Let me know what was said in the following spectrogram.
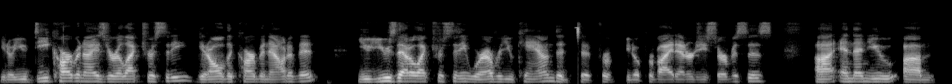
you know, you decarbonize your electricity, get all the carbon out of it you use that electricity wherever you can to, to you know provide energy services, uh, and then you um,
